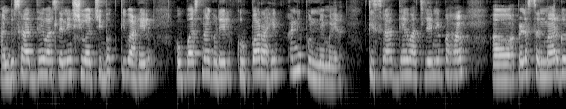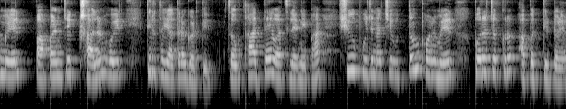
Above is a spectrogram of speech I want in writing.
आणि दुसरा अध्याय वाचल्याने शिवाची भक्ती वाढेल उपासना घडेल कृपा राहील आणि पुण्य मिळेल. तिसरा अध्याय वाचल्याने पहा आपल्याला सन्मार्ग मिळेल पापांचे क्षालन होईल तीर्थयात्रा घडतील. चौथा अध्याय वाचल्याने पहा शिवपूजनाचे उत्तम फळ मिळेल परचक्र आपत्ती टळेल.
